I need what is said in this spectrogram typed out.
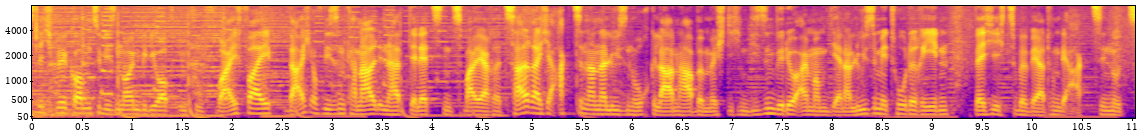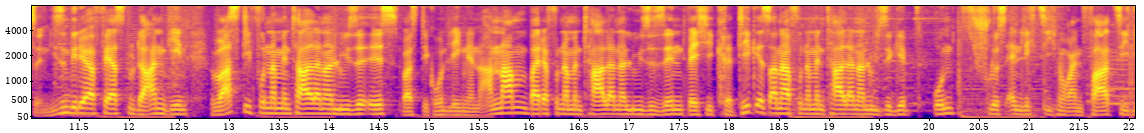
Herzlich willkommen zu diesem neuen Video auf Improve Wi-Fi. Da ich auf diesem Kanal innerhalb der letzten zwei Jahre zahlreiche Aktienanalysen hochgeladen habe, möchte ich in diesem Video einmal um die Analysemethode reden, welche ich zur Bewertung der Aktien nutze. In diesem Video erfährst du dahingehend, was die Fundamentalanalyse ist, was die grundlegenden Annahmen bei der Fundamentalanalyse sind, welche Kritik es an der Fundamentalanalyse gibt und schlussendlich ziehe ich noch ein Fazit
